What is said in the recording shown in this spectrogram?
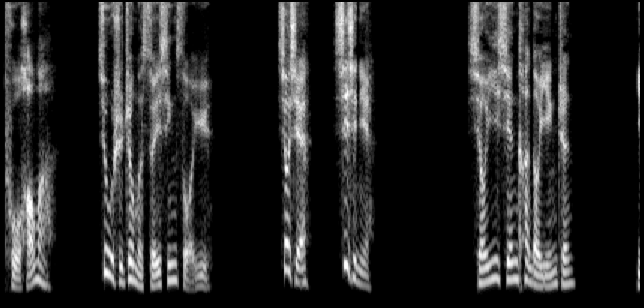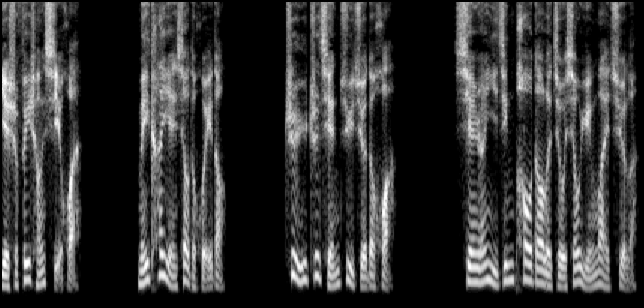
土豪嘛，就是这么随心所欲。萧贤，谢谢你。小医仙看到银针，也是非常喜欢，眉开眼笑的回道：“至于之前拒绝的话。”显然已经抛到了九霄云外去了。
